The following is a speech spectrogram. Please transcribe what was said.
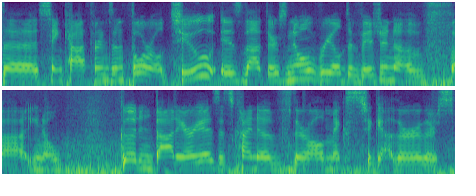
the St. Catharines and Thorold too is that there's no real division of uh, you know good and bad areas. It's kind of, they're all mixed together. There's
